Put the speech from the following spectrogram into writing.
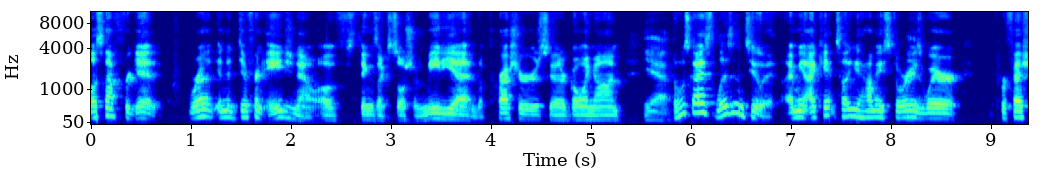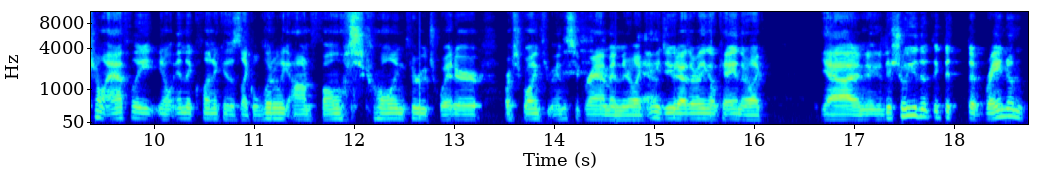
let's not forget we're in a different age now of things like social media and the pressures that are going on. Yeah. Those guys listen to it. I mean, I can't tell you how many stories where professional athlete, you know, in the clinic is like literally on phone scrolling through Twitter or scrolling through Instagram and they're like, Yeah. Hey dude, is everything okay? And they're like, Yeah, and they show you the the, the random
